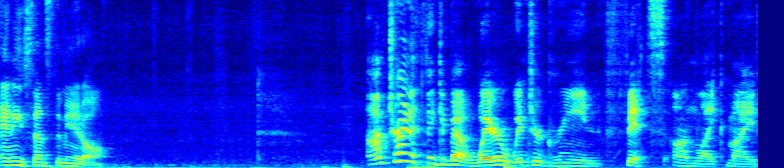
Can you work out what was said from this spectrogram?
any sense to me at all. I'm trying to think about where wintergreen fits on like my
